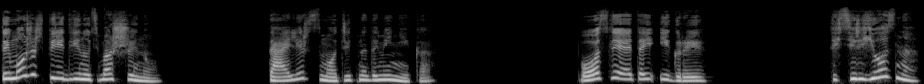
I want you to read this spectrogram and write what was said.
ты можешь передвинуть машину? Тайлер смотрит на Доминика. После этой игры. Ты серьезно?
